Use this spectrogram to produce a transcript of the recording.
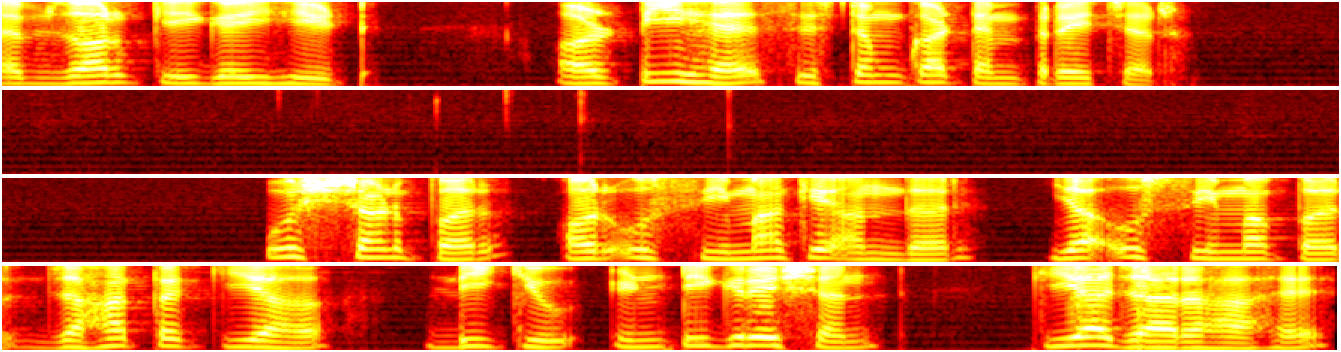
एब्जॉर्ब की गई हीट और T है सिस्टम का टेम्परेचर उस क्षण पर और उस सीमा के अंदर या उस सीमा पर जहाँ तक यह dq इंटीग्रेशन किया जा रहा है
